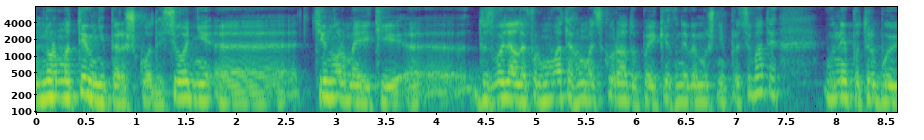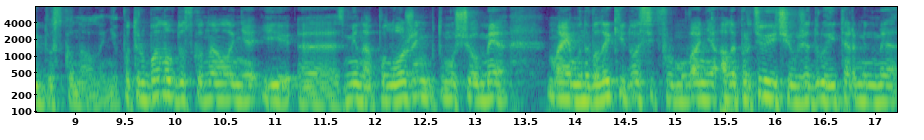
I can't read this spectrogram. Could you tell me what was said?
нормативні перешкоди. Сьогодні е, ті норми, які е, дозволяли формувати громадську раду, по яких вони вимушені працювати, вони потребують вдосконалення. Потребувало вдосконалення і е, зміна положень, тому що ми маємо невеликий досвід формування, але працюючи вже другий термін, ми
